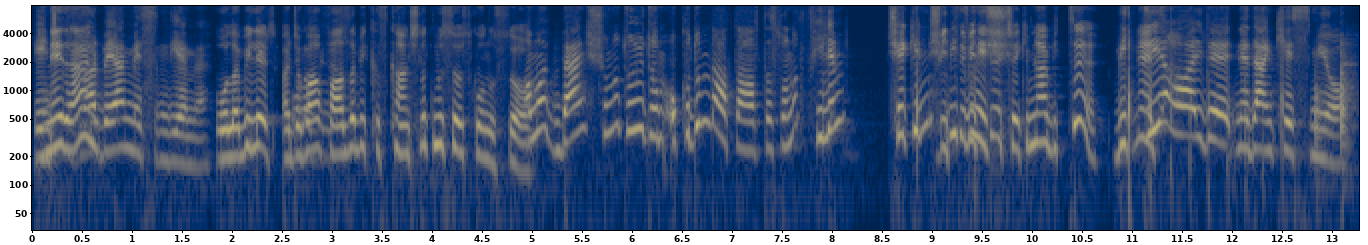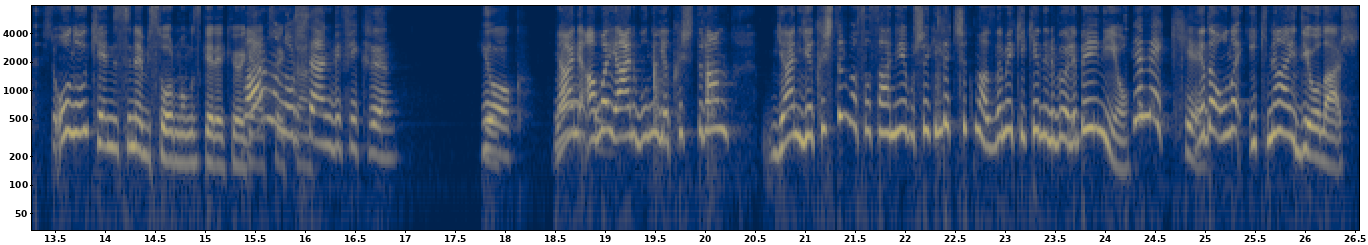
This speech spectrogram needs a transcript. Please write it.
Genç Neden? kızlar beğenmesin diye mi? Olabilir. Acaba Olabilir. fazla bir kıskançlık mı söz konusu? Ama ben şunu duydum, okudum da hatta hafta sonu film çekilmiş bitti bitmiş. bitti. Çekimler bitti. Bittiği Net. halde neden kesmiyor? İşte onu kendisine bir sormamız gerekiyor Var gerçekten. mı Nur sen bir fikrin? Yok. Ne Yani ama yani bunu yakıştıran yani yakıştırmasa sahneye bu şekilde çıkmaz. Demek ki kendini böyle beğeniyor. demek ki Ya da ona ikna ediyorlar.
